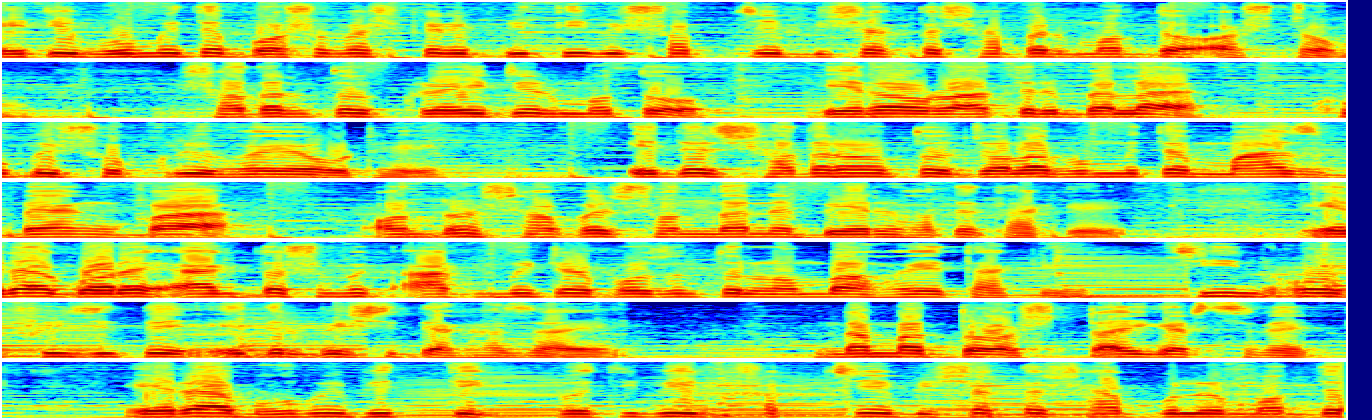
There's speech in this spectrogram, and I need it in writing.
এটি ভূমিতে বসবাসকারী পৃথিবীর সবচেয়ে বিষাক্ত সাপের মধ্যে অষ্টম। সাধারণত ক্রেইটের মতো এরাও রাতের বেলা খুবই সক্রিয় হয়ে ওঠে। এদের সাধারণত জলাভূমিতে মাছ ব্যাং বা অন্য সাপের সন্ধানে বের হতে থাকে। এরা গড়ে এক দশমিক আট মিটার পর্যন্ত লম্বা হয়ে থাকে। চীন ও ফিজিতে এদের বেশি দেখা যায়। নাম্বার দশ, টাইগার স্নেক। এরা ভূমিভিত্তিক পৃথিবীর সবচেয়ে বিষাক্ত সাপগুলোর মধ্যে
